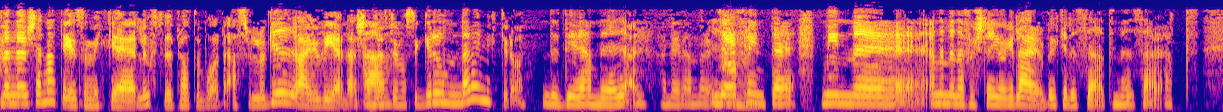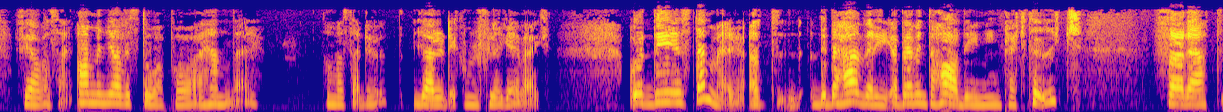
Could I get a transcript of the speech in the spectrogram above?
Men när du känner att det är så mycket luft, vi pratar både astrologi och ayurveda, känner du ja. att du måste grunda dig mycket då? Det, det är det enda jag gör. Ja, det är det enda du gör. Jag får mm. inte, min, eh, en av mina första yogalärare brukade säga till mig så här att, för jag var så här, ja men jag vill stå på händer. Hon var så här, du, gör du det kommer du flyga iväg. Och det stämmer att det behöver, jag behöver inte ha det i min praktik. För att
